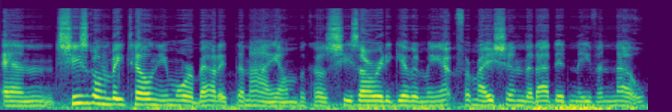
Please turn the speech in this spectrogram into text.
And she's going to be telling you more about it than I am because she's already given me information that I didn't even know.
